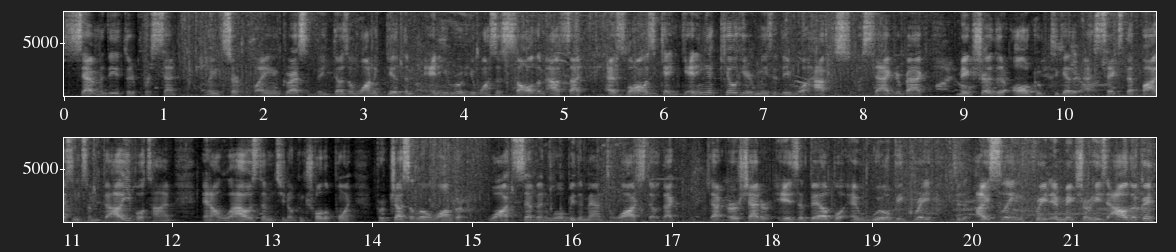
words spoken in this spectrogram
73% Lynx are playing aggressive. He doesn't want to give them any room. He wants to stall them outside as long as he can. Getting a kill here means that they will have to stagger back, make sure they're all grouped together at six. That buys them some valuable time and allows them to you know control the point for just a little longer. Watt 7 will be the man to watch though. That that Earth Shatter is available and will be great to isolating Freed and make sure he's out of the way.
